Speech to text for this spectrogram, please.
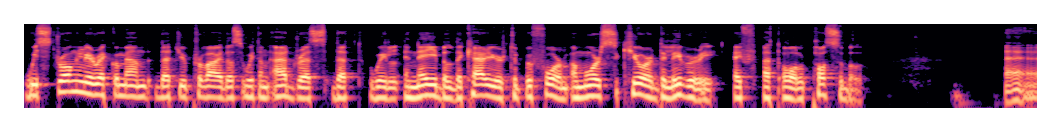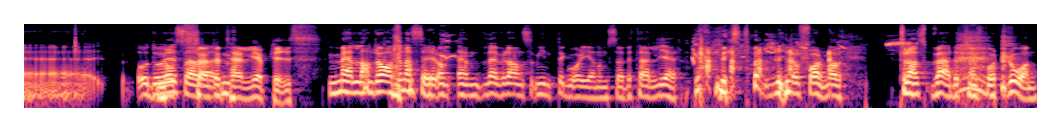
we strongly recommend that you provide us with an address that will enable the carrier to perform a more secure delivery if at all possible. Eh, och då Något är det så här, Södertälje, please. Mellan raderna säger de en leverans som inte går genom Södertälje. liksom, det blir någon form av trans värdetransportrån.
